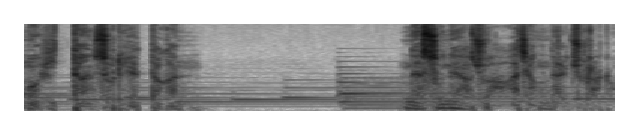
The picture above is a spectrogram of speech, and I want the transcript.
뭐 이딴 소리 했다간 내 손에 아주 아작날 줄 알아.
